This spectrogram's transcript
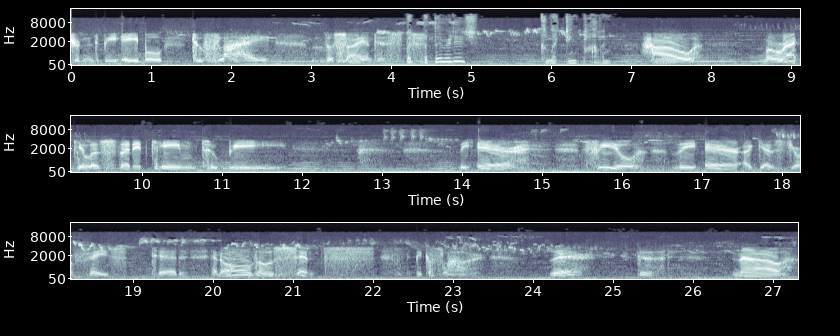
shouldn't be able to fly. The scientists. But but there it is, collecting pollen. How miraculous that it came to be. The air. Feel the air against your face, Ted, and all those scents. Pick a flower. There. Good. Now,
